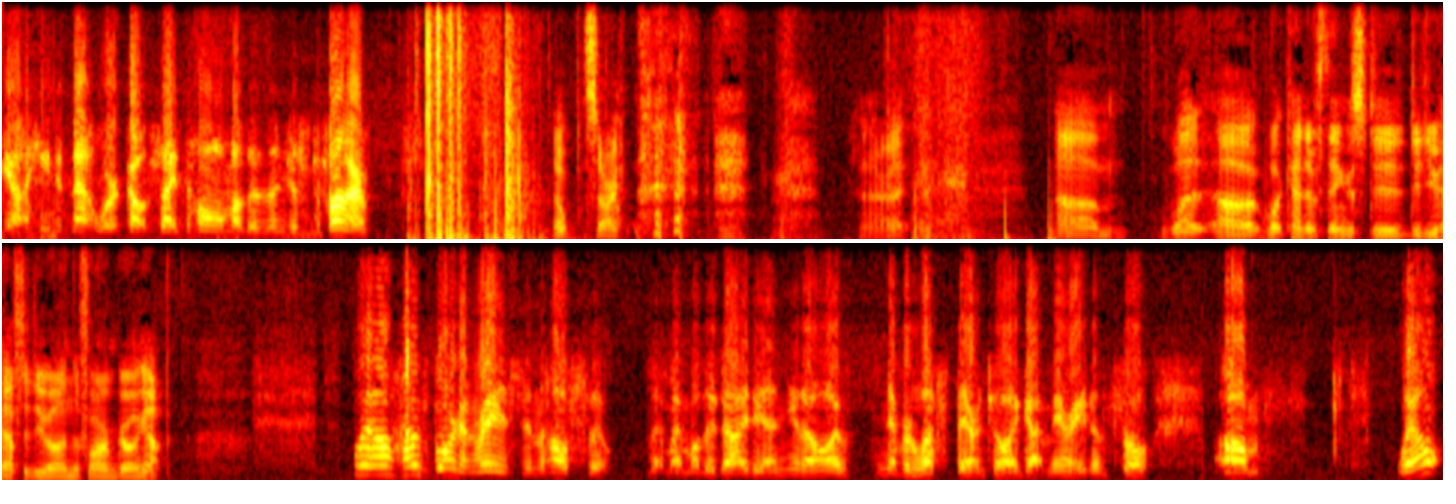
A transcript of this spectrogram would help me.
yeah, he did not work outside the home other than just a farm. Oh, sorry. All right. Um, What uh, what kind of things did did you have to do on the farm growing up? Well, I was born and raised in the house that that my mother died in. You know, I've never left there until I got married, and so, um, well,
